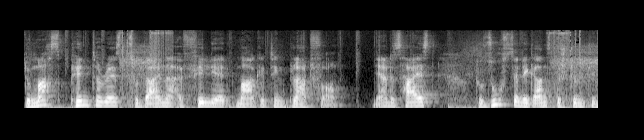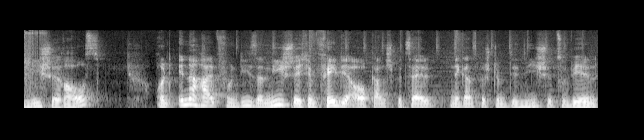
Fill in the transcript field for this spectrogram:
Du machst Pinterest zu deiner Affiliate-Marketing-Plattform. Ja, das heißt, du suchst dir eine ganz bestimmte Nische raus und innerhalb von dieser Nische, ich empfehle dir auch ganz speziell eine ganz bestimmte Nische zu wählen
